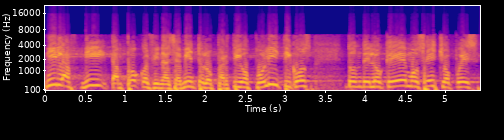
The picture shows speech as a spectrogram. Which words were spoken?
ni, la, ni tampoco el financiamiento de los partidos políticos, donde lo que hemos hecho pues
